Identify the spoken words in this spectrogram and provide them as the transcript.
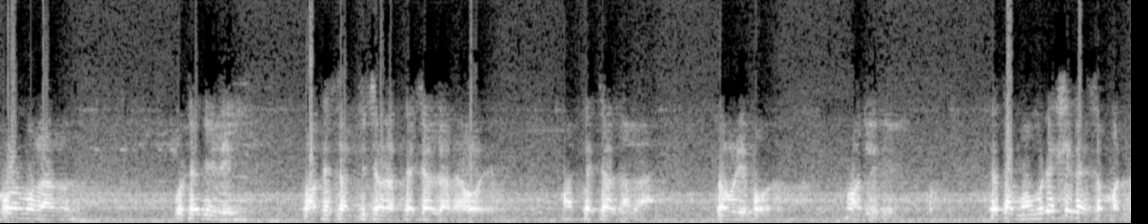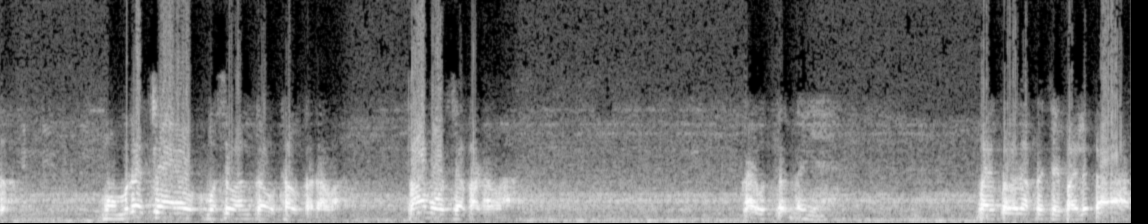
कोण मुला कुठे गेली? पाकिस्तान तिच्यावर अत्याचार झाला होय. अत्याचार झाला. गवळी पोर मारली गेली. त्याचा मुंबऱ्याशी काय संबंध? मुंबऱ्याच्या मुसलमानचा उठाव करावा. का मोर्चा काढावा? काय उत्तर नाहीये. बायकोला दाखवायचे पाहिलं का?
